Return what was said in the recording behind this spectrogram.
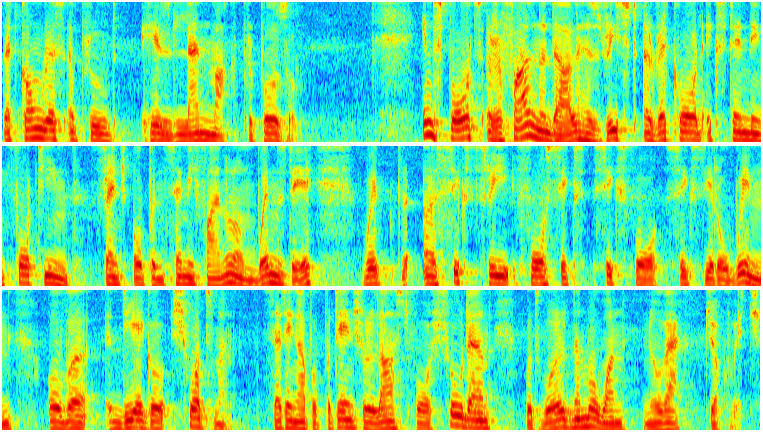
that Congress approved his landmark proposal. In sports, Rafael Nadal has reached a record extending 14th French Open semi final on Wednesday with a 6 3 4 6 6 4 6 0 win over Diego Schwartzman setting up a potential last four showdown with world number one Novak Djokovic.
